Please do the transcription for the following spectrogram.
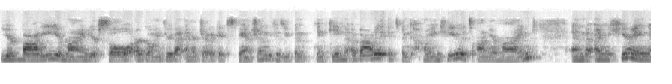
Your body, your mind, your soul are going through that energetic expansion because you've been thinking about it. It's been coming to you, it's on your mind. And I'm hearing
